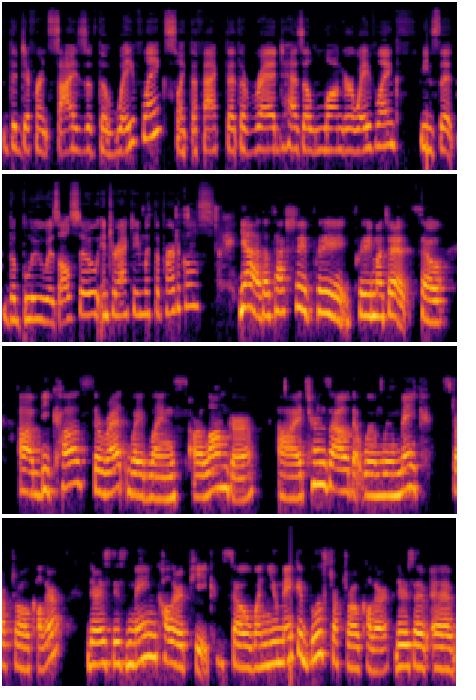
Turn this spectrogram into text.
the different size of the wavelengths? Like the fact that the red has a longer wavelength means that the blue is also interacting with the particles? Yeah, that's actually pretty, pretty much it. So, uh, because the red wavelengths are longer, uh, it turns out that when we make structural color, there's this main color peak. So when you make a blue structural color, there's a, a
